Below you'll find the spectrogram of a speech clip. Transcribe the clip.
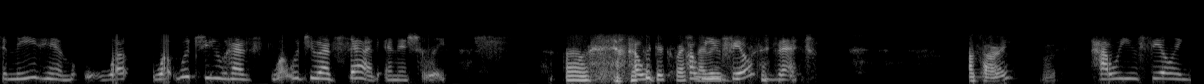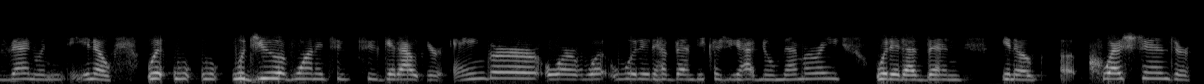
to meet him what what would you have what would you have said initially Oh, that's how, a good question. How were you feeling then? I'm sorry. How were you feeling then? When you know, would would you have wanted to to get out your anger, or what would it have been because you had no memory? Would it have been, you know, uh, questions, or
